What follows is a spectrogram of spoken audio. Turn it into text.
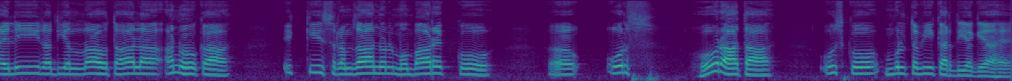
अली रदी अल्लाह तहों का 21 रमज़ानमबारक को उर्स हो रहा था, उसको मुलतवी कर दिया गया है।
